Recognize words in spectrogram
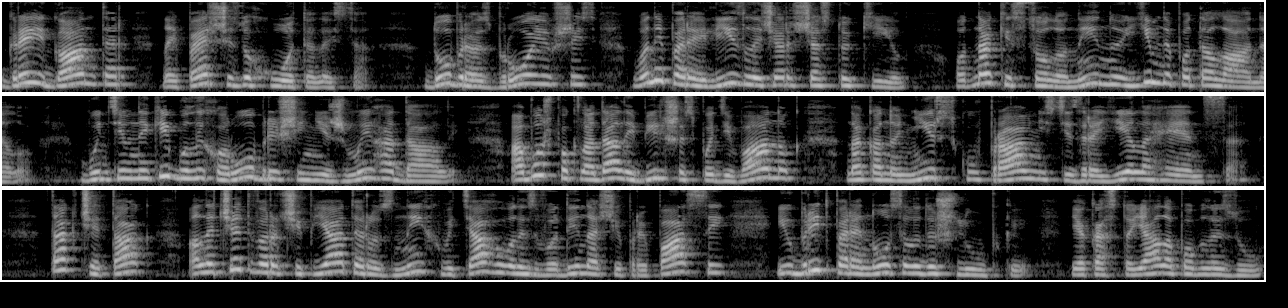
Грей і Гантер найперші зохотилися. Добре озброївшись, вони перелізли через частокіл, однак із солониною їм не поталанило. Бунтівники були хоробріші, ніж ми гадали, або ж покладали більше сподіванок на канонірську вправність Ізраїла Генса. Так чи так, але четверо чи п'ятеро з них витягували з води наші припаси і вбрід переносили до шлюбки, яка стояла поблизу.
